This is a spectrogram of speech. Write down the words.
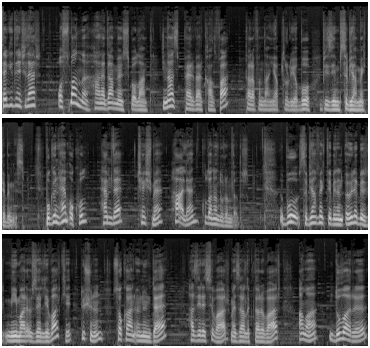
Sevgili dinleyiciler, Osmanlı hanedan mensubu olan Naz Perver Kalfa tarafından yaptırılıyor bu bizim Sıbyan Mektebimiz. Bugün hem okul hem de çeşme halen kullanılan durumdadır. Bu Sıbyan Mektebi'nin öyle bir mimari özelliği var ki düşünün sokağın önünde haziresi var, mezarlıkları var ama duvarı,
